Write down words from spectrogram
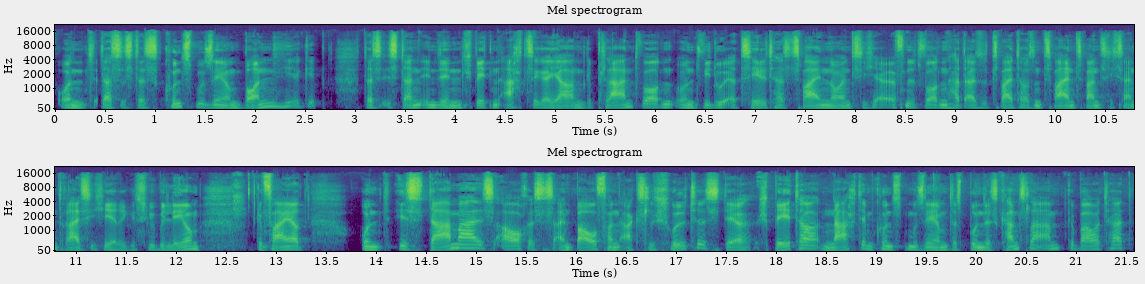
und dass es das Kunstmuseum Bonn hier gibt. Das ist dann in den späten 80er Jahren geplant worden und wie du erzählt hast, 92 eröffnet worden, hat also 2022 sein 30-jähriges Jubiläum gefeiert und ist damals auch, es ist ein Bau von Axel Schultes, der später nach dem Kunstmuseum das Bundeskanzleramt gebaut hat,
